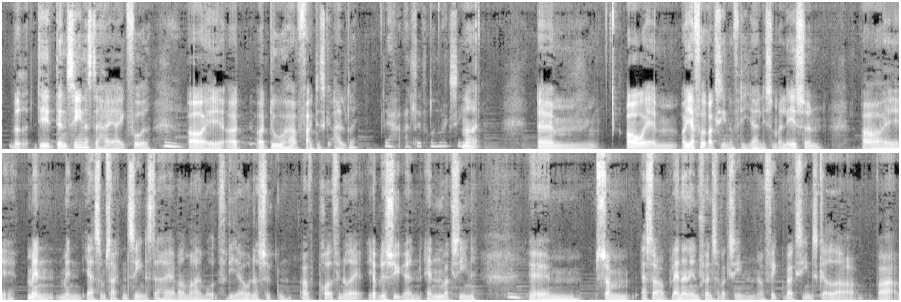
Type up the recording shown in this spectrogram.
ved, det, den seneste har jeg ikke fået, Mm. og, øh, og, og du har faktisk aldrig. Jeg har aldrig fået en vaccine. Nej. Øhm, og, øhm, og jeg har fået vacciner, fordi jeg ligesom er lægesøn. Og, øh, men, men ja, som sagt, den seneste har jeg været meget imod, fordi jeg har undersøgt den og prøvet at finde ud af, jeg blev syg af en anden vaccine, Mm. øhm, som altså blandt andet influenza-vaccinen, og fik vaccineskader og var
